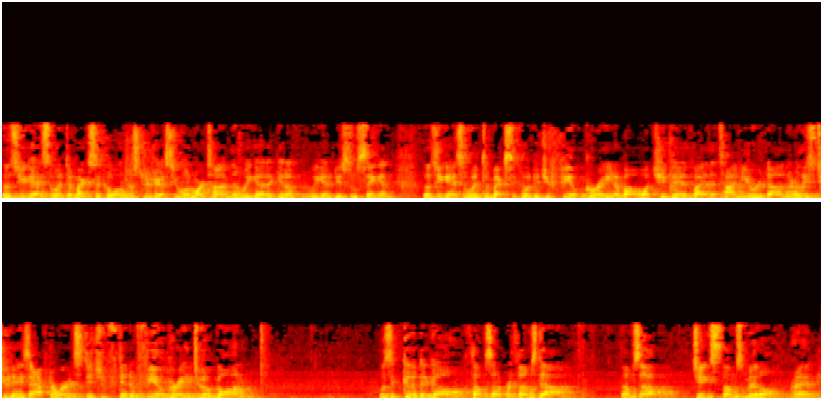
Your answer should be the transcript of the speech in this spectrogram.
those of you guys who went to Mexico, I'll just address you one more time, then we gotta get up, we gotta do some singing. Those of you guys who went to Mexico, did you feel great about what you did by the time you were done, or at least two days afterwards? Did you, did it feel great to have gone? Was it good to go? Thumbs up or thumbs down? Thumbs up? Jake's thumbs middle, right?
